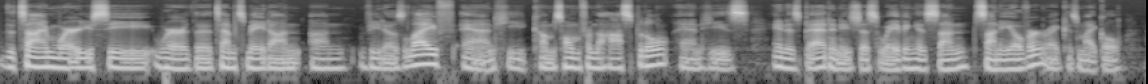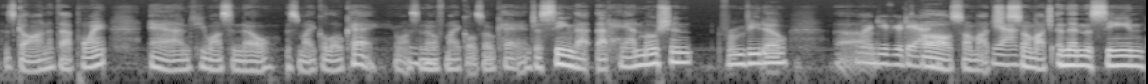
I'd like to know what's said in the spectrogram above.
the time where you see where the attempts made on on Vito's life and he comes home from the hospital and he's in his bed and he's just waving his son Sonny over right? Because Michael is gone at that point. And he wants to know is Michael okay? He wants to know if Michael's okay. And just seeing that that hand motion from Vito Remind you of your dad. Oh, so much, Yeah. so much. And then the scene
